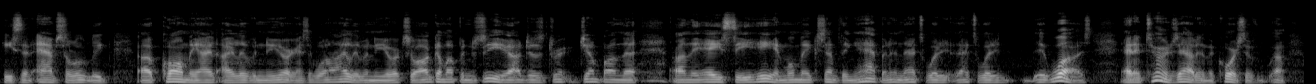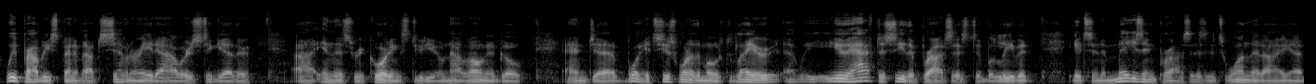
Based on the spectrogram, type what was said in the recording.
He said, "Absolutely, uh, call me. I, I live in New York." I said, "Well, I live in New York, so I'll come up and see you. I'll just jump on the on the ACE and we'll make something happen." And that's what it, that's what it, it was. And it turns out, in the course of uh, we probably spent about seven or eight hours together uh, in this recording studio not long ago. And uh, boy, it's just one of the most layered. Uh, you have to see the process to believe it. It's an amazing process. It's one that I uh,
